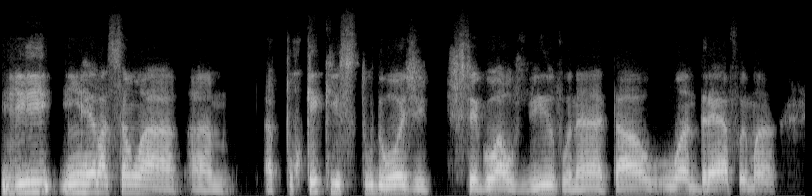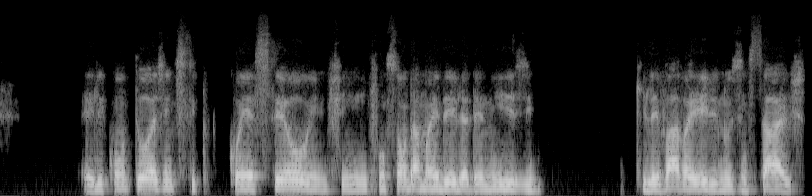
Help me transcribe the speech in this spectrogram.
E em relação a, a, a, por que que isso tudo hoje chegou ao vivo, né, tal, o André foi uma ele contou, a gente se conheceu, enfim, em função da mãe dele, a Denise, que levava ele nos ensaios,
